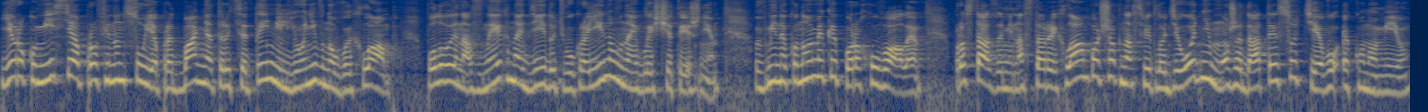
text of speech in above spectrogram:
Єврокомісія профінансує придбання 30 мільйонів нових ламп. Половина з них надійдуть в Україну в найближчі тижні. В Мінекономіки порахували. Проста заміна старих лампочок на світлодіодні може дати суттєву економію.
